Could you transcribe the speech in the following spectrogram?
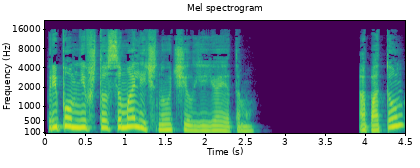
припомнив, что самолично учил ее этому. А потом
